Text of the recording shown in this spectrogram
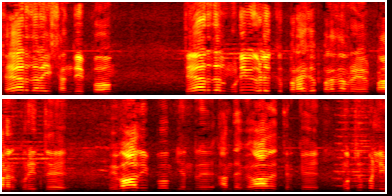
தேர்தலை சந்திப்போம். தேர்தல் முடிவுகளுக்கு பிறகு பிரதமர் வேட்பாளர் குறித்து விவாதிப்போம் என்று அந்த விவாதத்திற்கு முற்றுப்புள்ளி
